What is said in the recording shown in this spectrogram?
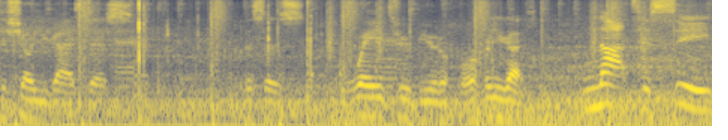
show you guys this. This is way too beautiful for you guys not to see.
